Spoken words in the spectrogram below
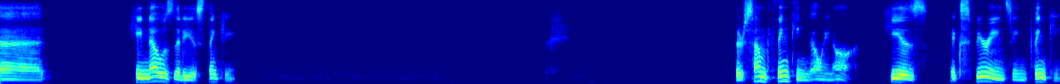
uh, he knows that he is thinking. There's some thinking going on. He is experiencing thinking.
